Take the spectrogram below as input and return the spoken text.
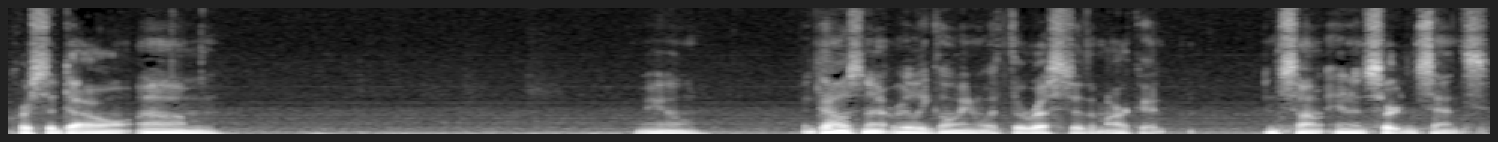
Of course, the Dow, um, you know, the Dow's not really going with the rest of the market. in some in a certain sense.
